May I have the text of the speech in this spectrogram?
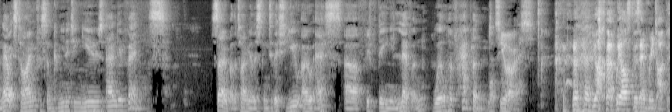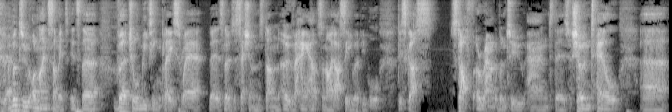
And now it's time for some community news and events. So, by the time you're listening to this, UOS uh, 1511 will have happened. What's UOS? Yeah, we ask this every time. Ubuntu Online Summit. It's the virtual meeting place where there's loads of sessions done over Hangouts and IRC where people discuss stuff around Ubuntu and there's show and tell, uh, track.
